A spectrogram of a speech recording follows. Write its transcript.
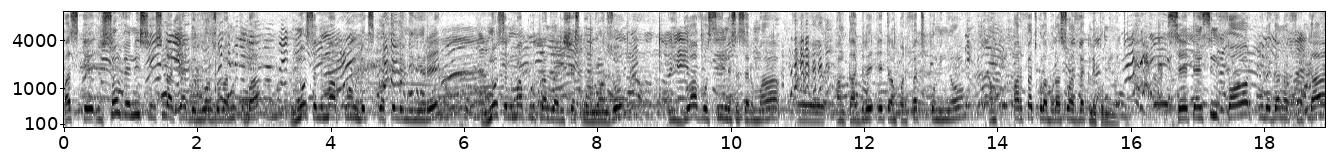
parce qu'ils sont venus sur, sur la terre de Luanzolami Kuba non seulement pour l'exploiter le minerai, non seulement pour prendre la richesse de Luanzo, ils doivent aussi nécessairement euh, encadrer, être en parfaite communion, en parfaite collaboration avec les communautés. C'est un signe fort pour les Ghana Africa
